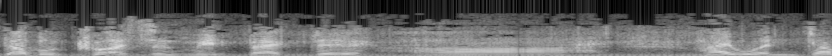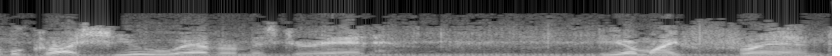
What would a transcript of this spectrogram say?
double crossing me back there. Oh, I wouldn't double cross you ever, Mr. Ed. You're my friend.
